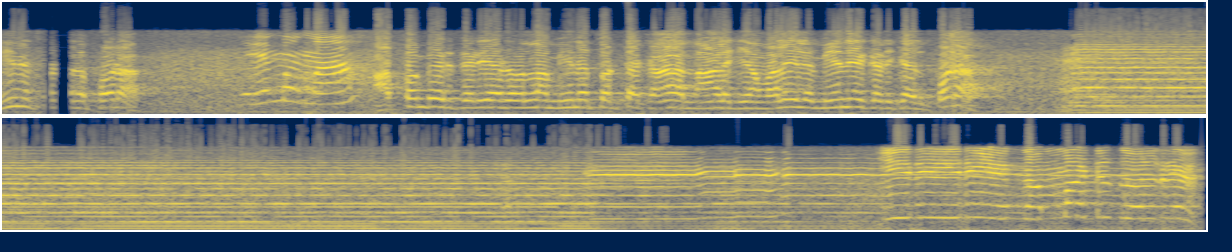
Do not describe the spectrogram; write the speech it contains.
மீனை தொடாத போடா. ஏமாமா அப்பன் பேர் தெரியாதவெல்லாம் மீனை தொட்டக்கா நாளைக்கு என் வலையில மீனே கிடைக்காது. போடா. இரு இரு எங்க அம்மாட்ட சொல்றேன்.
